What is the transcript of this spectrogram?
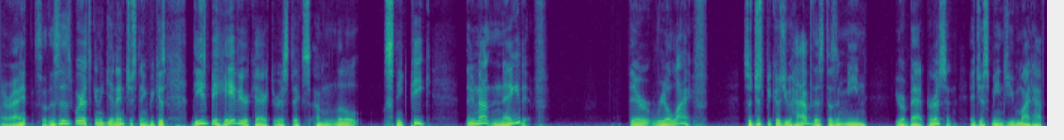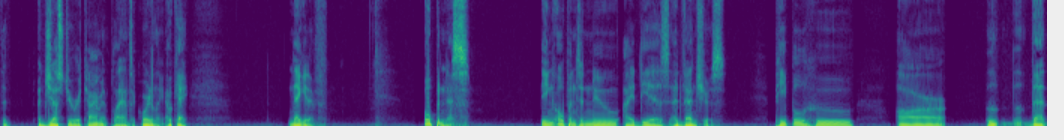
All right. So this is where it's going to get interesting because these behavior characteristics, a um, little sneak peek, they're not negative. They're real life. So just because you have this doesn't mean you're a bad person. It just means you might have to adjust your retirement plans accordingly. Okay. Negative. Openness. Being open to new ideas, adventures. People who are that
